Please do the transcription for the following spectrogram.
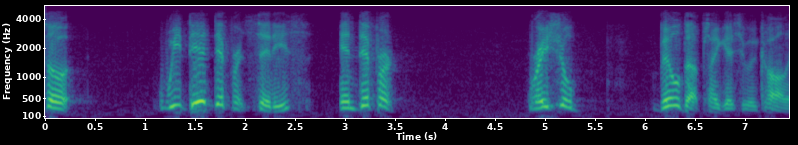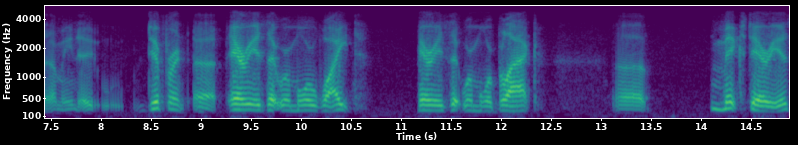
So we did different cities in different racial buildups, I guess you would call it. I mean, uh, different uh, areas that were more white, areas that were more black, uh, mixed areas,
